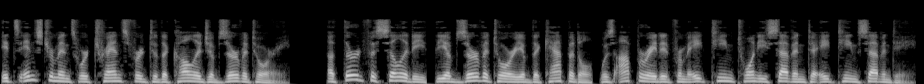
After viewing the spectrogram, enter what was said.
Its instruments were transferred to the College Observatory. A third facility, the Observatory of the Capitol, was operated from 1827 to 1870.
